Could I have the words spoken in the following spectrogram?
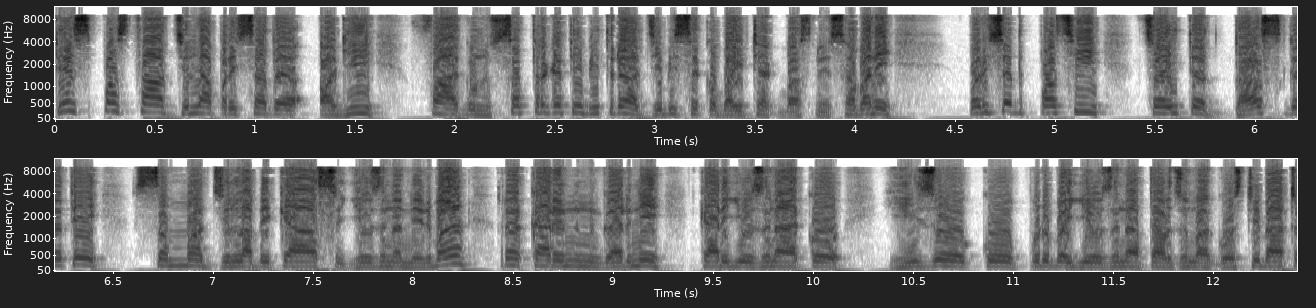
त्यस पश्चात जिल्ला परिषद अघि फागुन सत्र गतेभित्र जीविसको बैठक बस्नेछ भने परिषद पछि चैत दश गतेसम्म जिल्ला विकास योजना निर्माण र कार्यान्वयन गर्ने कार्ययोजनाको हिजोको पूर्व योजना तर्जुमा गोष्ठीबाट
